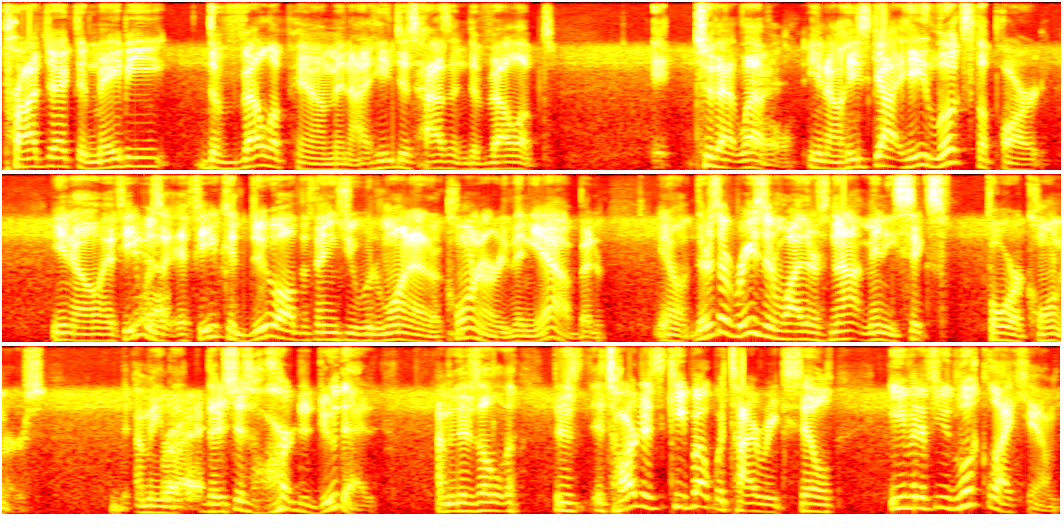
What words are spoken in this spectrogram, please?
project and maybe develop him and I, he just hasn't developed to that level. You know, he's got he looks the part. You know, if he was if he could do all the things you would want at a corner, then yeah. But you know, there's a reason why there's not many six four corners. I mean, Right. there's just hard to do that. I mean, there's a there's it's hard to keep up with Tyreek Hill, even if you look like him.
